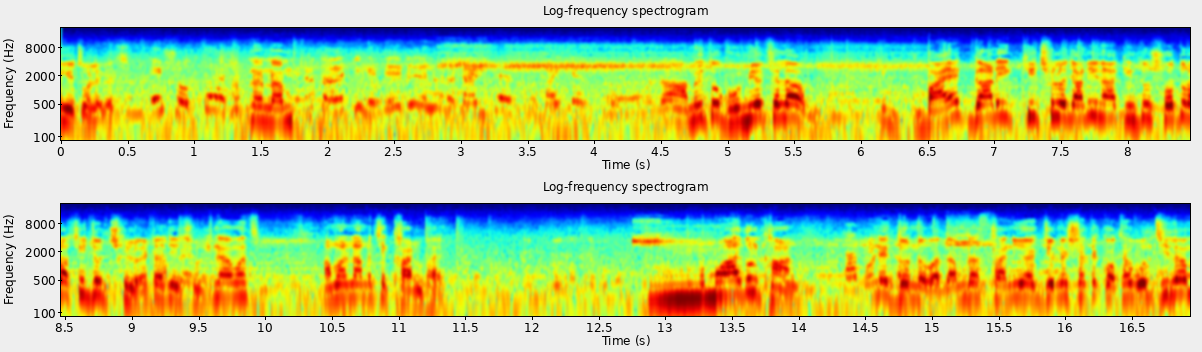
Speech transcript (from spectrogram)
নিয়ে চলে গেছে। আপনার নাম কিলোমিটার তারা কি হেঁটে হেঁটে এলো না? আমি তো ঘুমিয়েছিলাম। বাইক গাড়ি কি ছিল জানি না কিন্তু সত্তর আশি জন ছিল। এটা যে কি নাম আছে? আমার নাম হচ্ছে খান ভাই। মাদুল খান। অনেক ধন্যবাদ। আমরা স্থানীয় একজনের সাথে কথা বলছিলাম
